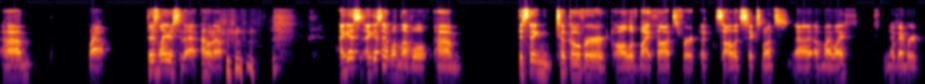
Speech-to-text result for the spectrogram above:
Um, wow, there's layers to that. I don't know. I guess I guess at one level, um, this thing took over all of my thoughts for a solid six months uh, of my life. November,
